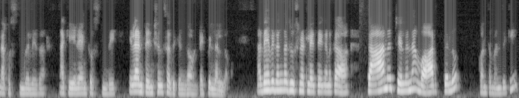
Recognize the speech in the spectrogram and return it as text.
నాకు వస్తుందా లేదా? నాకు ఏ ర్యాంక్ వస్తుంది. ఇలాంటి టెన్షన్స్ అధికంగా ఉంటాయి పిల్లల్లో. అదేవిధంగా చూసినట్లయితే కనుక స్థాన చలన వార్తలు కొంతమందికి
